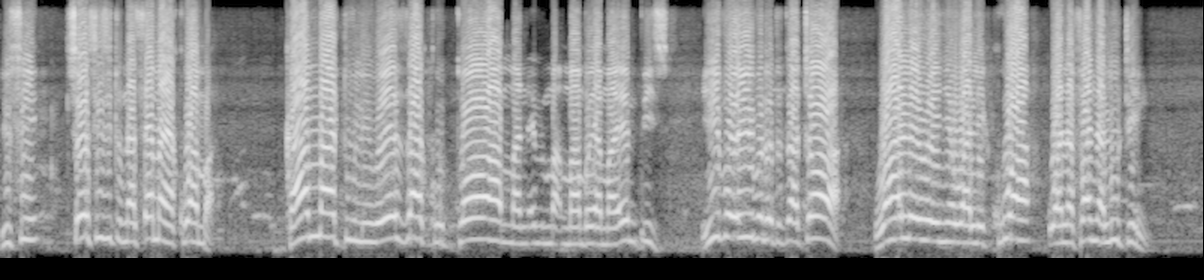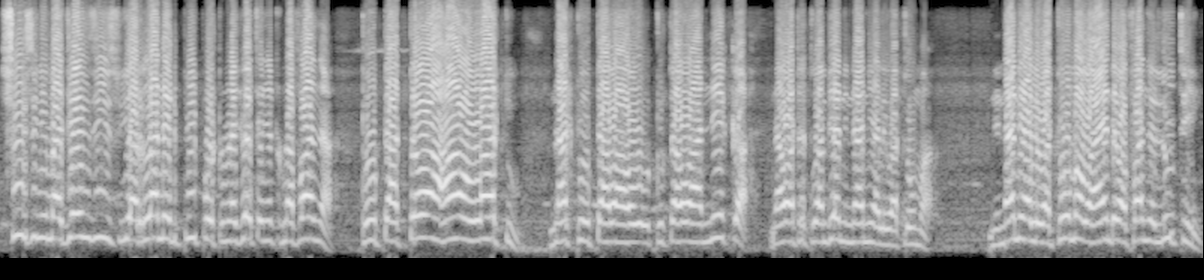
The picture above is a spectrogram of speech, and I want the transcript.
You see? So sisi tunasema ya kwamba kama tuliweza kutoa man, mambo ya ma MPs hivyo hivyo ndio tutatoa wale wenye walikuwa wanafanya looting. Sisi ni majenzi, we are learned people, tunajua chenye tunafanya. Tutatoa hao watu na tutawa, tutawaanika na watatuambia ni nani aliwatuma, ni nani aliwatuma waende wafanye looting,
